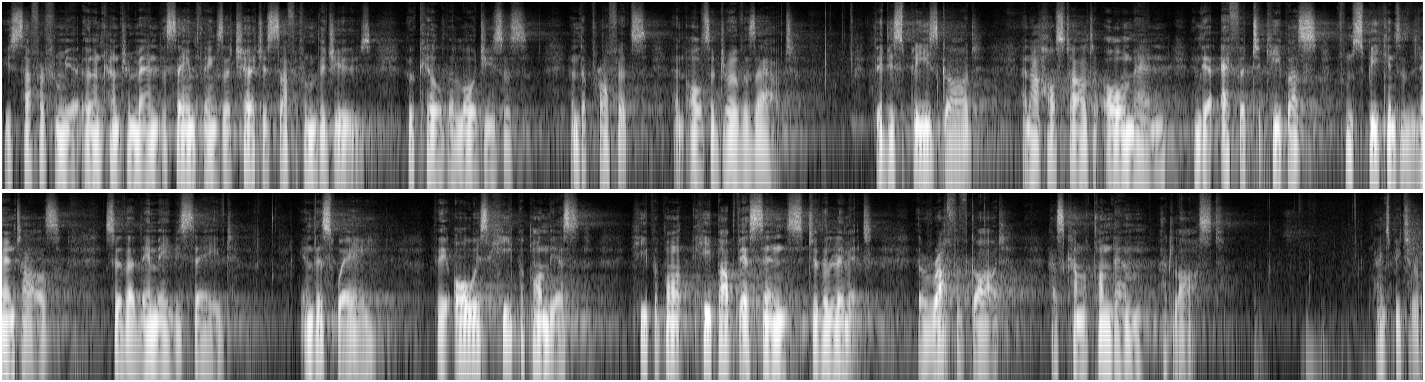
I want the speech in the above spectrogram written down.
You suffer from your own countrymen the same things that churches suffered from the Jews, who killed the Lord Jesus and the prophets and also drove us out. They displease God and are hostile to all men in their effort to keep us from speaking to the Gentiles so that they may be saved. In this way, they always heap, upon their, heap, upon, heap up their sins to the limit. The wrath of God has come upon them at last. Thanks be to God.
